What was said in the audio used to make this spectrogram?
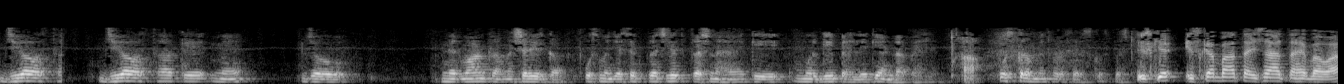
जीवावस्था जीवावस्था के में जो निर्माण क्रम है शरीर का उसमें जैसे प्रचलित प्रश्न है कि मुर्गी पहले कि अंडा पहले। उस क्रम में थोड़ा सा इसको स्पष्ट इसके इसका बात ऐसा आता है बाबा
